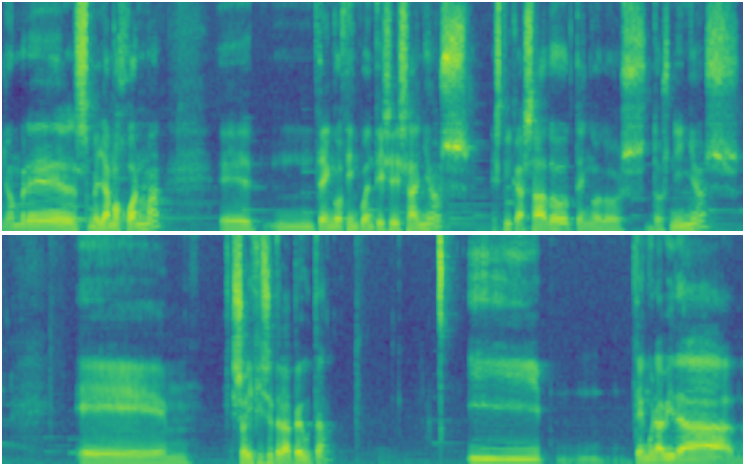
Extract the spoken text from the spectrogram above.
Mi nombre es, me llamo Juanma, eh, tengo 56 años, estoy casado, tengo dos, dos niños, eh, soy fisioterapeuta y tengo una vida,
